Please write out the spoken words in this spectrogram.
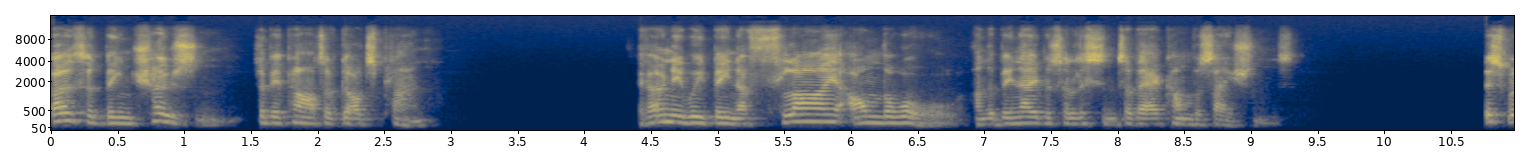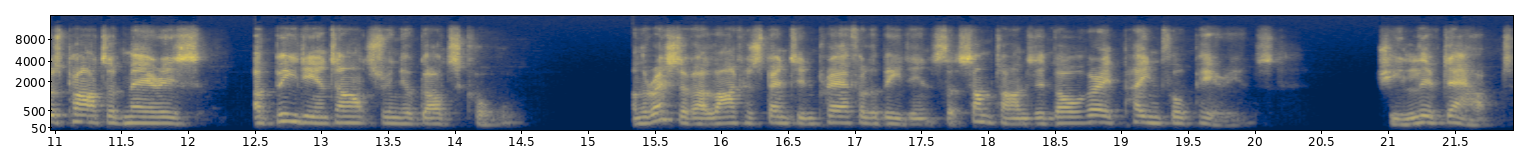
Both had been chosen to be part of God's plan. If only we'd been a fly on the wall and had been able to listen to their conversations. This was part of Mary's obedient answering of God's call. And the rest of her life was spent in prayerful obedience that sometimes involved very painful periods. She lived out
